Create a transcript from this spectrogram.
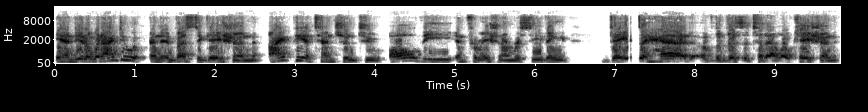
and you know when i do an investigation i pay attention to all the information i'm receiving days ahead of the visit to that location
